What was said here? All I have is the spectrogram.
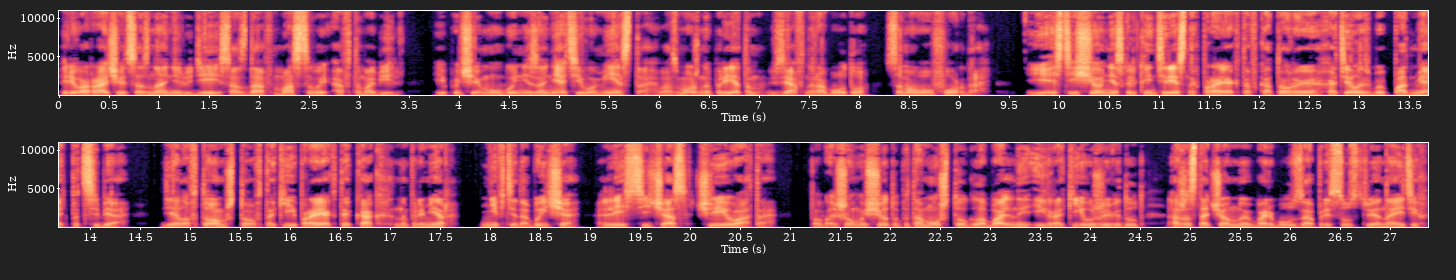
переворачивать сознание людей, создав массовый автомобиль. И почему бы не занять его место, возможно, при этом взяв на работу самого Форда? Есть еще несколько интересных проектов, которые хотелось бы подмять под себя. Дело в том, что в такие проекты, как, например, нефтедобыча, лезть сейчас чревато. По большому счету потому, что глобальные игроки уже ведут ожесточенную борьбу за присутствие на этих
